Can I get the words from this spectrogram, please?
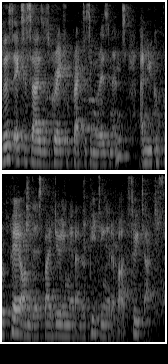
This exercise is great for practicing resonance and you can prepare on this by doing it and repeating it about three times.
